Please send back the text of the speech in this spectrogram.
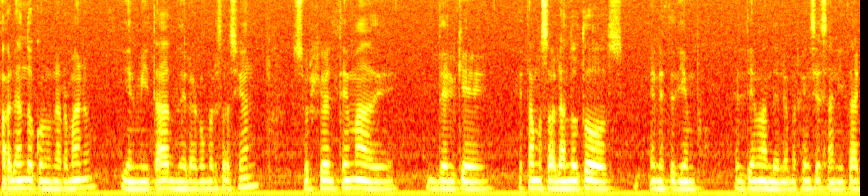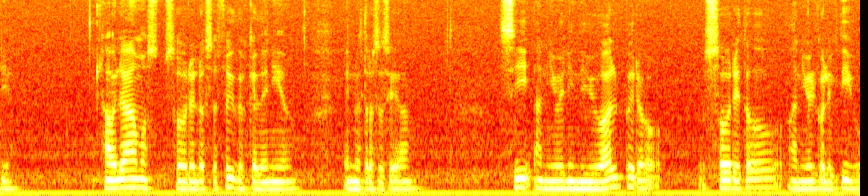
hablando con un hermano y en mitad de la conversación surgió el tema de, del que estamos hablando todos en este tiempo, el tema de la emergencia sanitaria. Hablábamos sobre los efectos que ha tenido en nuestra sociedad, sí a nivel individual, pero sobre todo a nivel colectivo.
